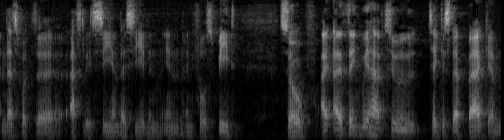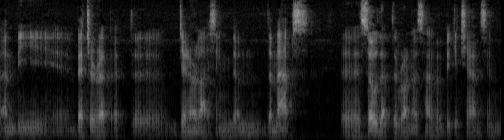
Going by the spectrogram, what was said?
and that's what the athletes see, and they see it in, in, in full speed. So I, I think we have to take a step back and, and be better at, at uh, generalizing the, the maps uh, so that the runners have a bigger chance in,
